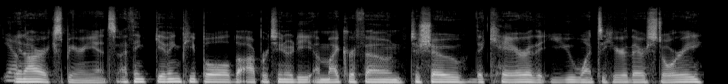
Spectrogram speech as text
Yep. In our experience, I think giving people the opportunity, a microphone to show the care that you want to hear their story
